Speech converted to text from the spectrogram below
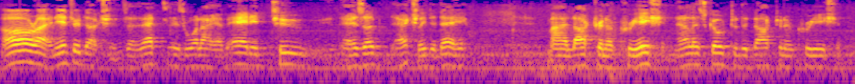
All right, introductions. That is what I have added to, as of actually today, my doctrine of creation. Now let's go to the doctrine of creation.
